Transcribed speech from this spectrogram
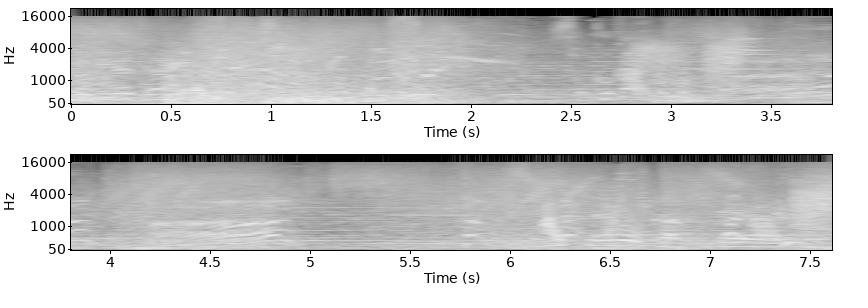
込みが足りん踏み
